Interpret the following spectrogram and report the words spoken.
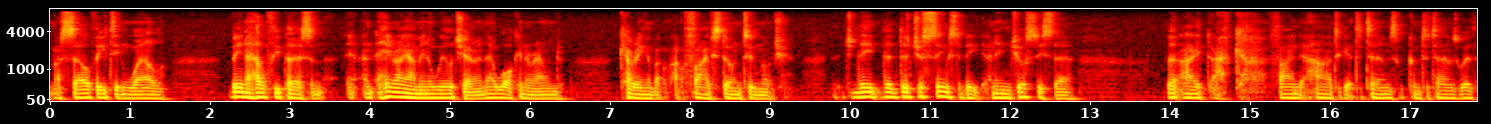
myself, eating well, being a healthy person, and here I am in a wheelchair, and they're walking around carrying about, about five stone too much. There just seems to be an injustice there that I, I find it hard to get to terms, come to terms with.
